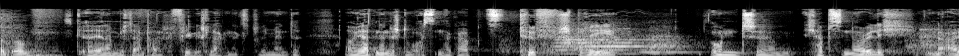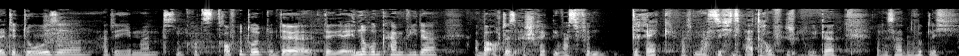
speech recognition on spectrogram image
also, Ich erinnere mich da an ein paar fehlgeschlagene Experimente. Aber wir hatten ja nicht im Osten, da gab's TÜV-Spray und ähm, ich habe es neulich, eine alte Dose hatte jemand kurz draufgedrückt und der, die Erinnerung kam wieder, aber auch das Erschrecken, was für ein Dreck, was man sich da drauf gesprüht hat. Weil das hat wirklich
